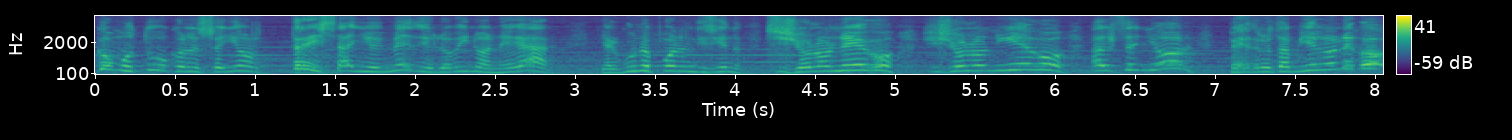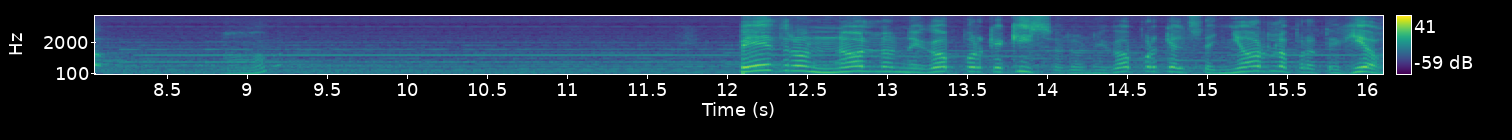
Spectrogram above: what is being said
¿Cómo estuvo con el Señor tres años y medio y lo vino a negar? Y algunos ponen diciendo, si yo lo nego, si yo lo niego al Señor, Pedro también lo negó. Pedro no lo negó porque quiso, lo negó porque el Señor lo protegió.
